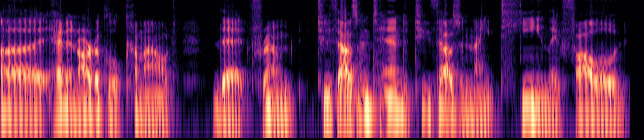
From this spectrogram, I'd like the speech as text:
uh, had an article come out that from 2010 to 2019 they followed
